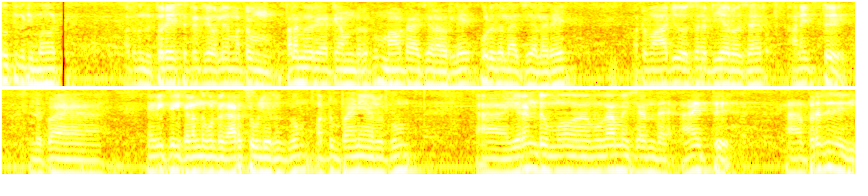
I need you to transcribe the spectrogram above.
தூத்துக்குடி மாவட்டம் மற்றும் இந்த துறை செக்ரட்டரி அவர்களே மற்றும் தலைமை உரையாற்றி அமர்ந்திருக்கும் மாவட்ட ஆட்சியர் அவர்களே கூடுதல் ஆட்சியாளரே மற்றும் ஆர்டிஓ சார் டிஆர்ஓ சார் அனைத்து இந்த ப நிகழ்ச்சியில் கலந்து கொண்டிருக்க அரசு ஊழியர்களுக்கும் மற்றும் பயணியர்களுக்கும் இரண்டு மு முகாமை சேர்ந்த அனைத்து பிரதிநிதி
